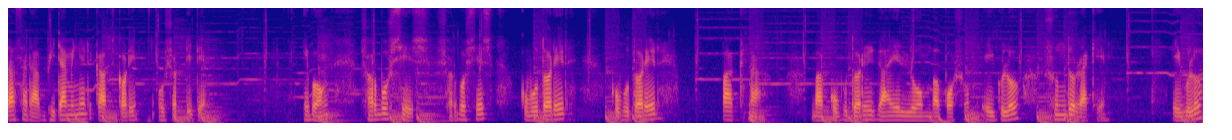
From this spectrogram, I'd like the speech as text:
তাছাড়া ভিটামিনের কাজ করে ঔষধটিতে। এবং সর্বশেষ সর্বশেষ কবুতরের কবুতরের পাখনা বা কবুতরের গায়ের লোম বা পশম এইগুলো সুন্দর রাখে। এগুলো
